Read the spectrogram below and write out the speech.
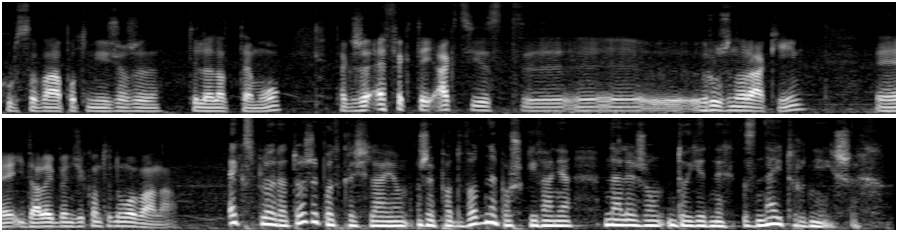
kursowała po tym jeziorze tyle lat temu. Także efekt tej akcji jest e, e, różnoraki i dalej będzie kontynuowana. Eksploratorzy podkreślają, że podwodne poszukiwania należą do jednych z najtrudniejszych.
